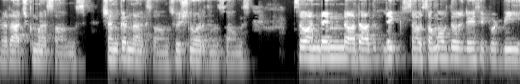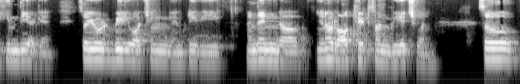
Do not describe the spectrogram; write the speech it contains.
Rajkumar songs, Shankar Nag songs, Vishnuvardhan songs. So and then the other, like so some of those days it would be Hindi again. So you would be watching MTV and then uh, you know rock hits on VH1. So,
